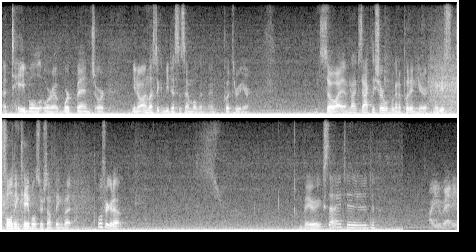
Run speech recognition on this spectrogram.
a table or a workbench, or you know, unless it can be disassembled and, and put through here. So I, I'm not exactly sure what we're gonna put in here. Maybe folding tables or something, but we'll figure it out. Very excited. Are you ready?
